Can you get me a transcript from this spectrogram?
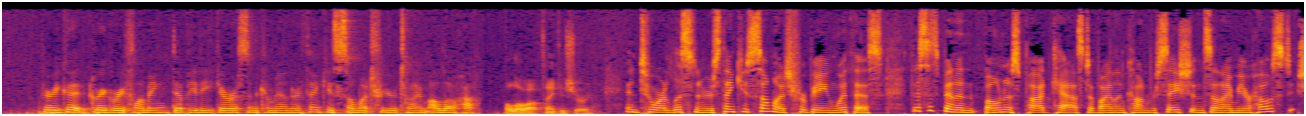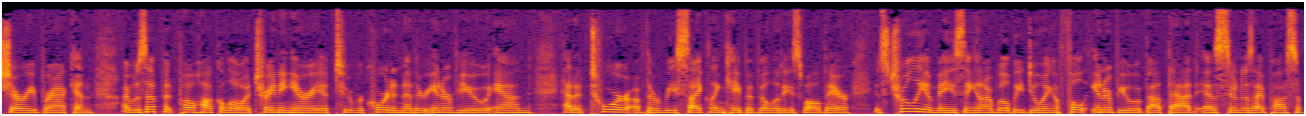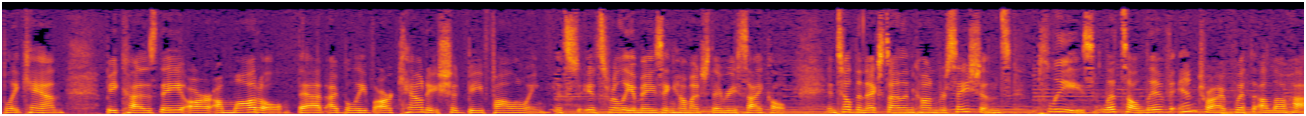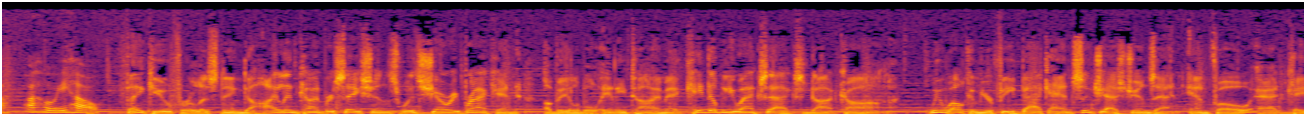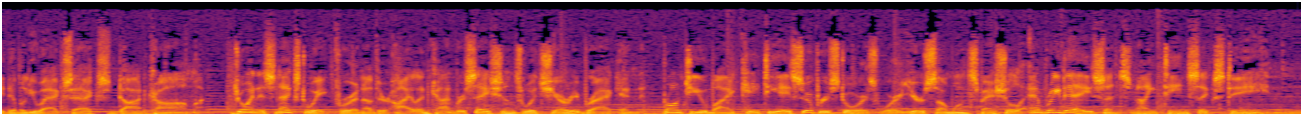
Very good. Gregory Fleming, Deputy Garrison Commander, thank you so much for your time. Aloha. Aloha. Thank you, Sherry. And to our listeners, thank you so much for being with us. This has been a bonus podcast of Island Conversations, and I'm your host, Sherry Bracken. I was up at Pohakuloa training area to record another interview and had a tour of their recycling capabilities while there. It's truly amazing, and I will be doing a full interview about that as soon as I possibly can because they are a model that I believe our county should be following. It's, it's really amazing how much they recycle. Until the next Island Conversations, please let's all live and thrive with aloha. Ahui ho. Thank you for listening to Island Conversations with Sherry Bracken, available anytime at kwxx.com. We welcome your feedback and suggestions at info at kwxx.com. Join us next week for another Island Conversations with Sherry Bracken, brought to you by KTA Superstores, where you're someone special every day since 1916.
